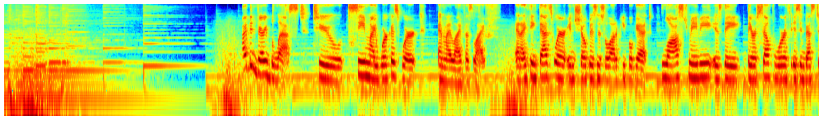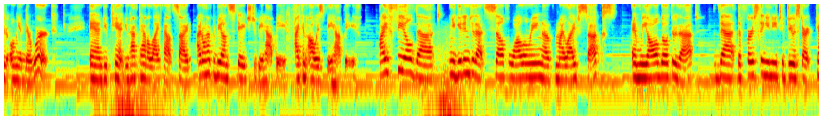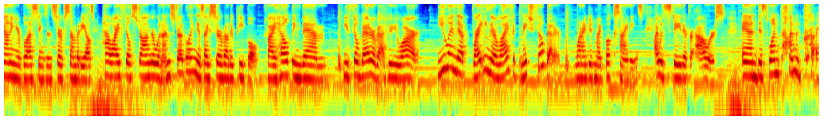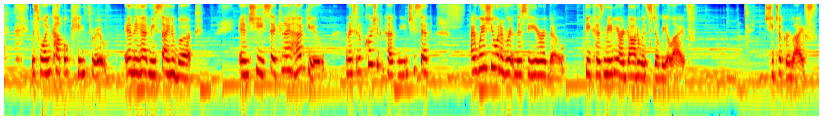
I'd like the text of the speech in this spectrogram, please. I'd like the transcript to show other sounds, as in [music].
I've been very blessed to see my work as work and my life as life. And I think that's where in show business a lot of people get lost maybe is they their self-worth is invested only in their work. And you can't, you have to have a life outside. I don't have to be on stage to be happy. I can always be happy. I feel that when you get into that self wallowing of my life sucks, and we all go through that, that the first thing you need to do is start counting your blessings and serve somebody else. How I feel stronger when I'm struggling is I serve other people. By helping them, you feel better about who you are. You end up brightening their life. It makes you feel better. When I did my book signings, I would stay there for hours. And this one, [laughs] I'm gonna cry. This one couple came through and they had me sign a book. And she said, Can I hug you? And I said, Of course you can hug me. And she said, I wish you would have written this a year ago because maybe our daughter would still be alive. She took her life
